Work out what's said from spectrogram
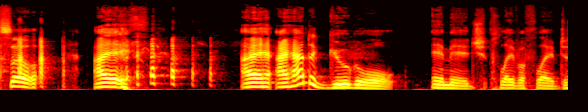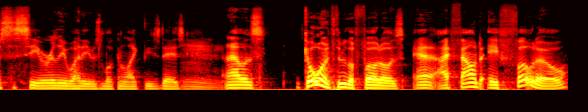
So, I, I, I had to Google image Flavor Flav just to see really what he was looking like these days, and I was going through the photos, and I found a photo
